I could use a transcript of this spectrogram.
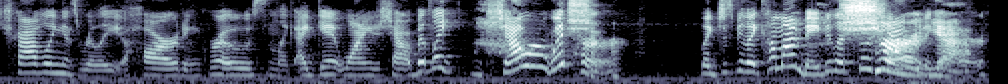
traveling is really hard and gross, and like I get wanting to shower, but like shower with her. Like just be like, come on, baby, let's go Sure, shower yeah. together.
